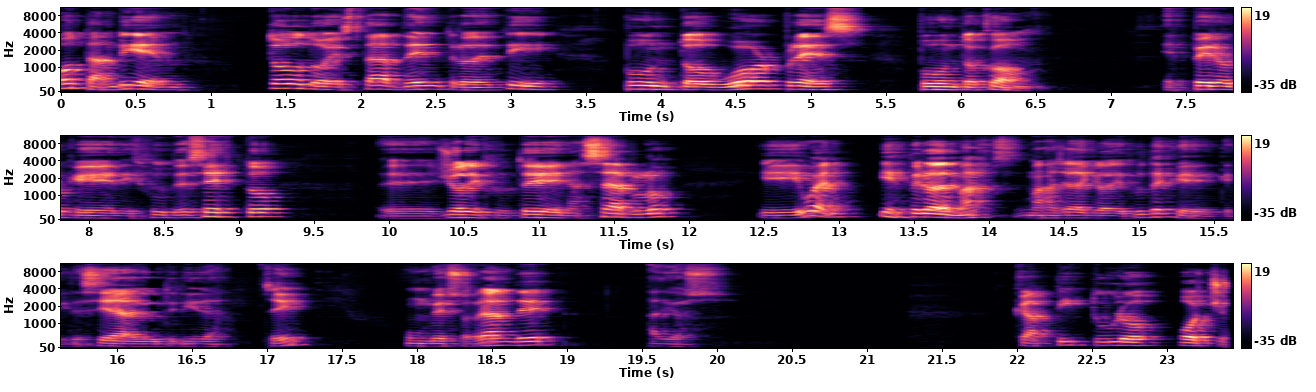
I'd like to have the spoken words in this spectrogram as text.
o también todo está dentro de ti.wordpress.com. Espero que disfrutes esto, eh, yo disfruté en hacerlo y bueno, y espero además, más allá de que lo disfrutes, que, que te sea de utilidad. ¿sí? Un beso grande, adiós. Capítulo 8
